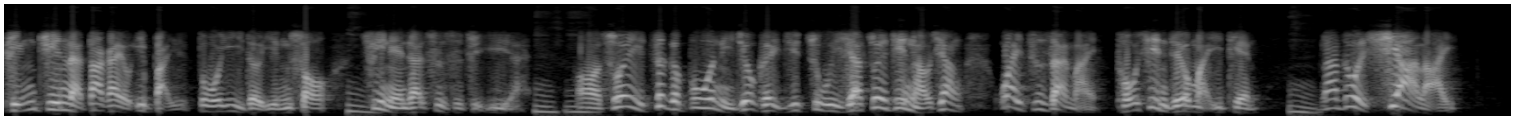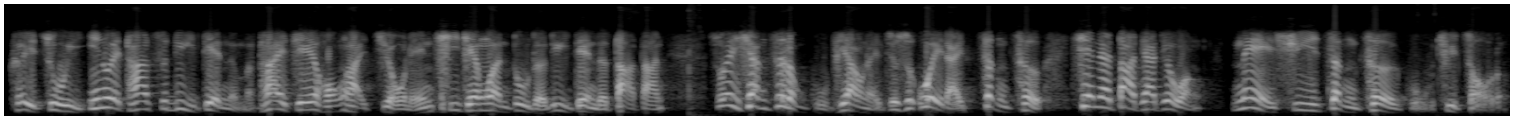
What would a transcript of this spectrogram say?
平均呢，大概有一百多亿的营收，去年才四十几亿啊，哦，所以这个部分你就可以去注意一下，最近好像外资在买，投信只有买一天，嗯，那如果下来可以注意，因为它是绿电的嘛，它还接红海九年七千万度的绿电的大单，所以像这种股票呢，就是未来政策，现在大家就往内需政策股去走了。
